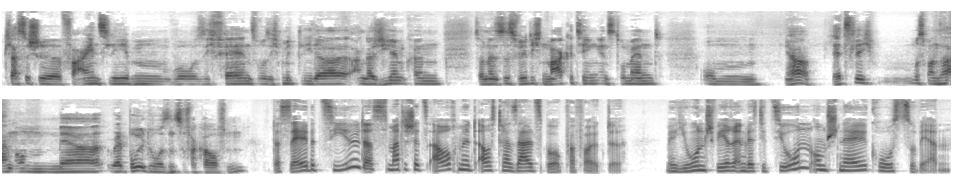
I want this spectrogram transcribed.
klassische Vereinsleben, wo sich Fans, wo sich Mitglieder engagieren können, sondern es ist wirklich ein Marketinginstrument, um, ja, letztlich muss man sagen, um mehr Red Bull-Dosen zu verkaufen. Dasselbe Ziel, das Mateschitz auch mit Austria Salzburg verfolgte. Millionenschwere Investitionen, um schnell groß zu werden.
